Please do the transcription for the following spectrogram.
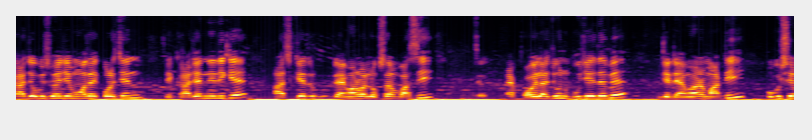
কাজ অভিষেক ব্যানার্জি মহোদয় করেছেন সেই কাজের নিরিখে আজকের ড্যামার লোকসভাবাসী পয়লা জুন বুঝিয়ে দেবে যে ড্যামার মাটি অভিষেক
